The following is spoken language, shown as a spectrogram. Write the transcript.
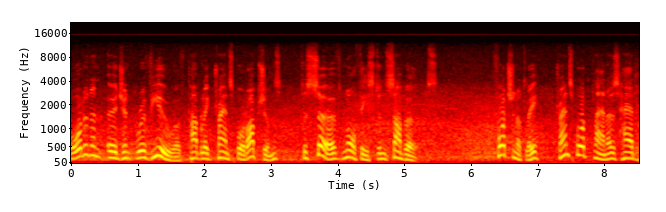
ordered an urgent review of public transport options to serve northeastern suburbs. Fortunately, transport planners had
